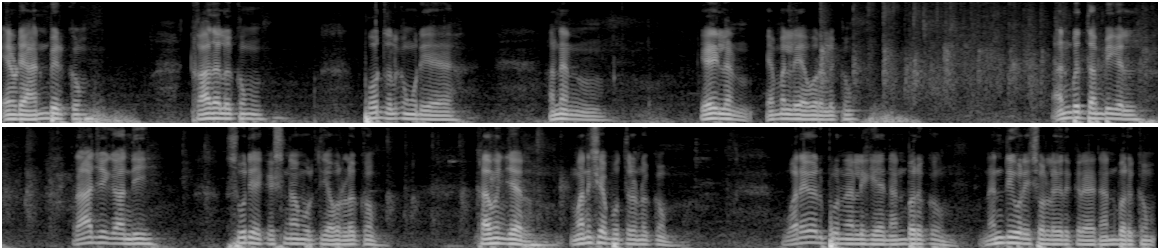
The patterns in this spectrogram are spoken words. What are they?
என்னுடைய அன்பிற்கும் காதலுக்கும் போர்தலுக்கும் உரிய அண்ணன் எழிலன் எம்எல்ஏ அவர்களுக்கும் அன்பு தம்பிகள் ராஜீவ்காந்தி சூரிய கிருஷ்ணாமூர்த்தி அவர்களுக்கும் கவிஞர் மனுஷபுத்திரனுக்கும் வரவேற்பு நல்கிய நண்பருக்கும் நன்றி உரை சொல்ல இருக்கிற நண்பருக்கும்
